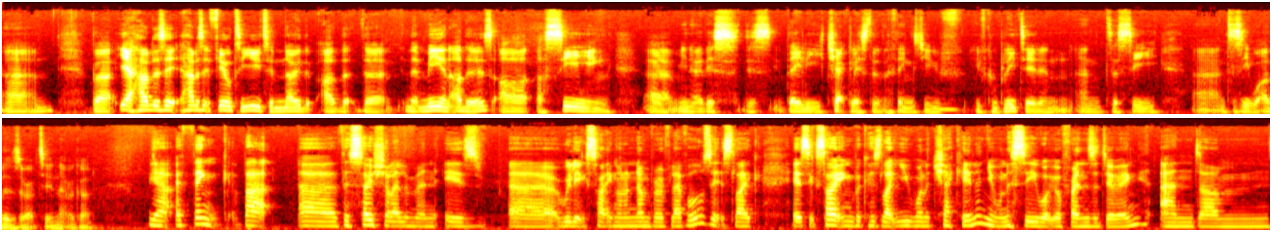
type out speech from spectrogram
Um, but yeah how does it how does it feel to you to know that other the that me and others are are seeing um, you know this this daily checklist of the things you've you've completed and and to see uh, and to see what others are up to in that regard Yeah, I think that uh, the social element is uh, really exciting on a number of levels. It's like it's exciting because like you want to check in and you want to see what your friends are doing, and um,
